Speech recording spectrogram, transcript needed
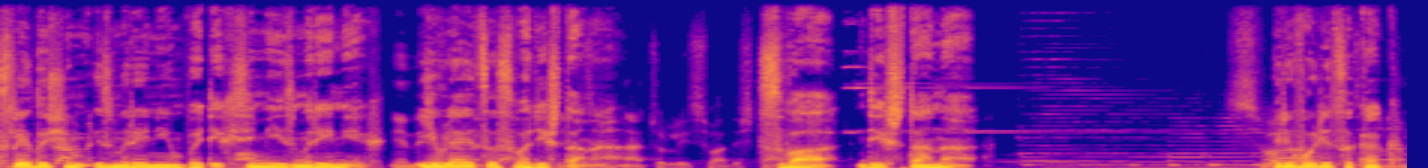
Следующим измерением в этих семи измерениях является свадиштана. Свадиштана переводится как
